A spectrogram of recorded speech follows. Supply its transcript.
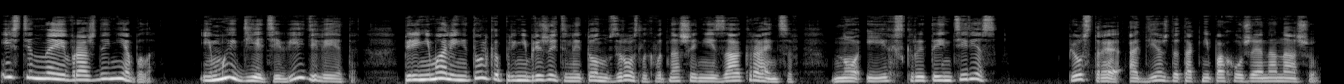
истинной вражды не было. И мы, дети, видели это, перенимали не только пренебрежительный тон взрослых в отношении заокраинцев, но и их скрытый интерес. Пестрая одежда, так не похожая на нашу,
